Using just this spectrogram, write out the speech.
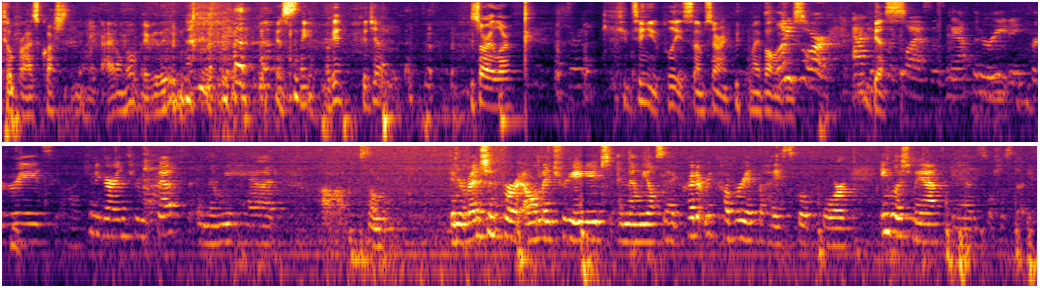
Till Fry's question, I'm like, I don't know, maybe they didn't. Yes, thank you. Okay, good job. Sorry, Laura. That's all right. Continue, please. I'm sorry. My apologies. 24 academic Yes. classes, math and reading for grades uh, kindergarten through fifth, and then we had um, some intervention for elementary age, and then we also had credit recovery at the high school for English, math, and social studies.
